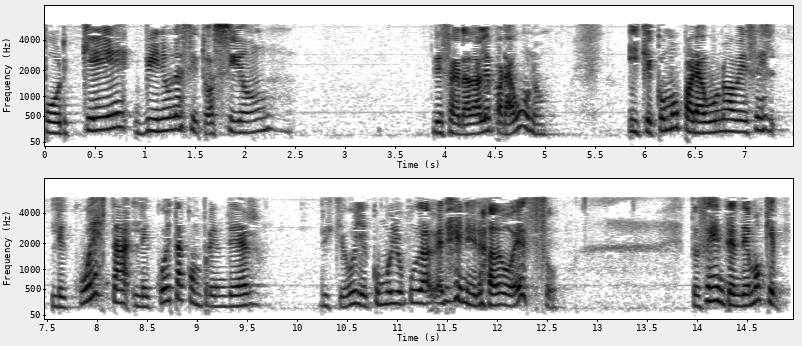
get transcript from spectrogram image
por qué viene una situación desagradable para uno y que como para uno a veces le cuesta le cuesta comprender que oye cómo yo pude haber generado eso entonces entendemos que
